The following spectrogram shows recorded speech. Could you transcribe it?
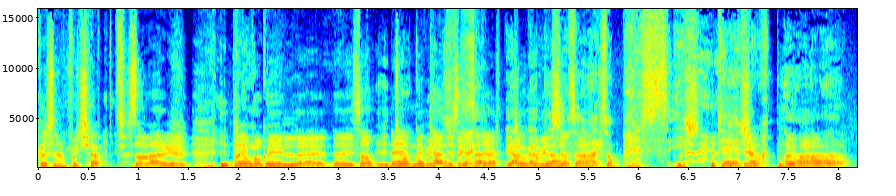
kanskje du får kjøpt sånn der eh, Playmobil eh, sant? Med, med tennisrekke. Ja, Djokovic. Og så er det helt sånn press i T-skjorten. og-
